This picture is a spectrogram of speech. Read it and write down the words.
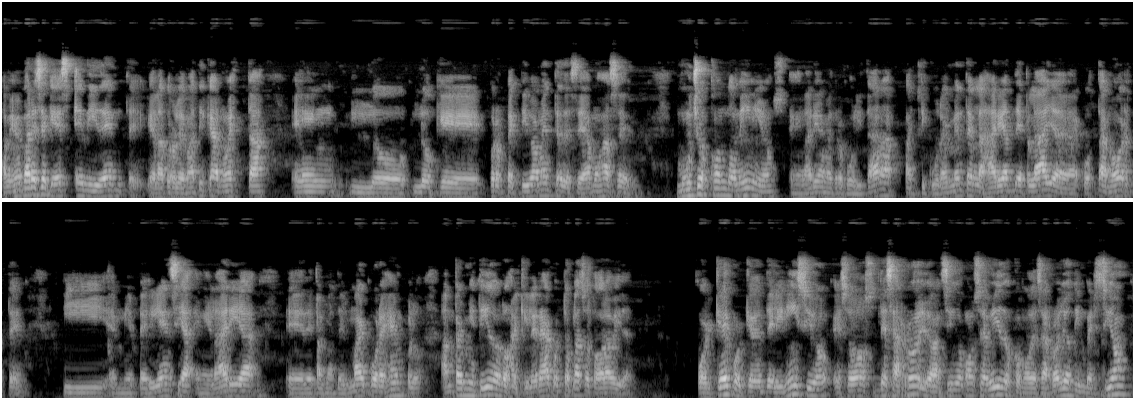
A mí me parece que es evidente que la problemática no está en lo, lo que prospectivamente deseamos hacer. Muchos condominios en el área metropolitana, particularmente en las áreas de playa de la costa norte y en mi experiencia en el área eh, de Palmas del Mar, por ejemplo, han permitido los alquileres a corto plazo toda la vida. ¿Por qué? Porque desde el inicio esos desarrollos han sido concebidos como desarrollos de inversión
